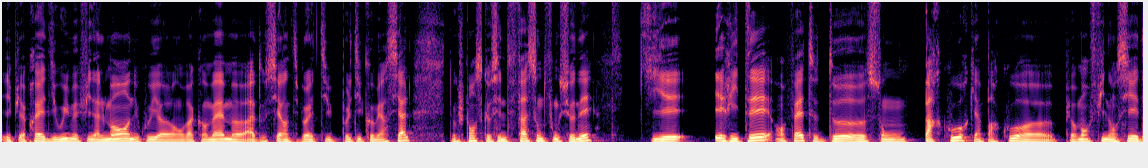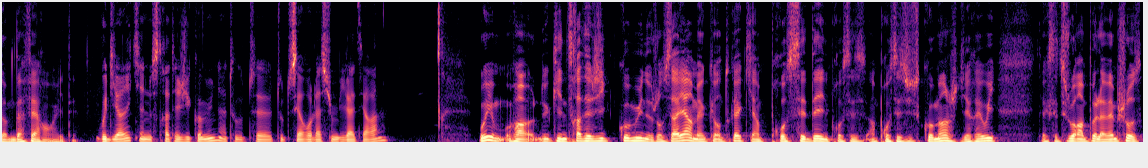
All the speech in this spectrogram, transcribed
Et puis après, il dit oui, mais finalement, du coup, on va quand même adoucir un petit peu la politique commerciale. Donc je pense que c'est une façon de fonctionner qui est héritée en fait de son parcours, qui est un parcours euh, purement financier et d'homme d'affaires en réalité. Vous diriez qu'il y a une stratégie commune à toutes, euh, toutes ces relations bilatérales? Oui, enfin, qu'il y ait une stratégie commune, j'en sais rien, mais qu'en tout cas qu'il y ait un procédé, une process- un processus commun, je dirais oui. C'est-à-dire que c'est toujours un peu la même chose.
